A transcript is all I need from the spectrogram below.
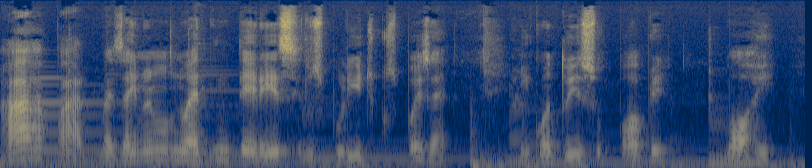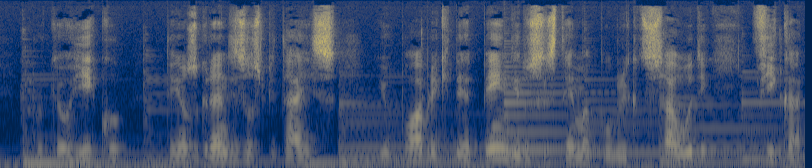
Ah, padre, mas aí não é de interesse dos políticos. Pois é. Enquanto isso, o pobre morre, porque o rico tem os grandes hospitais e o pobre que depende do sistema público de saúde fica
